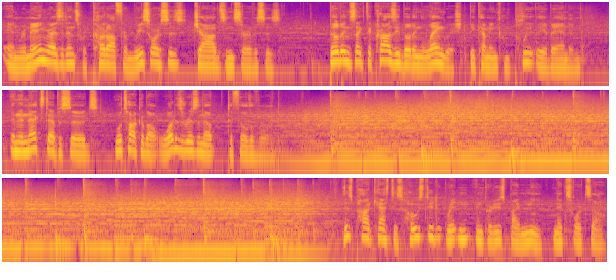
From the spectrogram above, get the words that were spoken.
and remaining residents were cut off from resources, jobs, and services. Buildings like the Crosley Building languished, becoming completely abandoned. In the next episodes, we'll talk about what has risen up to fill the void. This podcast is hosted, written, and produced by me, Nick Swartsell.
